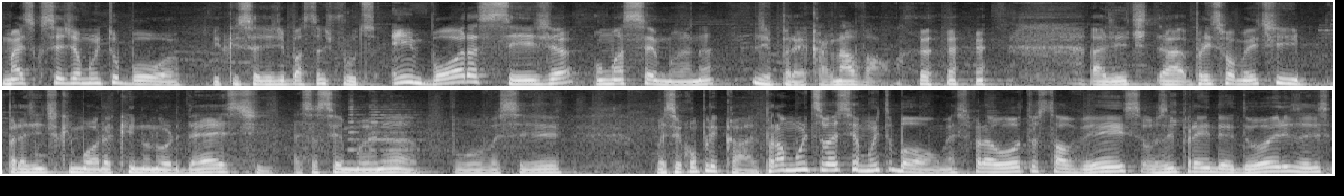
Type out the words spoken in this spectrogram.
mas que seja muito boa e que seja de bastante frutos. Embora seja uma semana de pré-carnaval. a gente, principalmente pra gente que mora aqui no Nordeste, essa semana, pô, vai ser vai ser complicado. Para muitos vai ser muito bom, mas para outros talvez, os empreendedores, eles,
